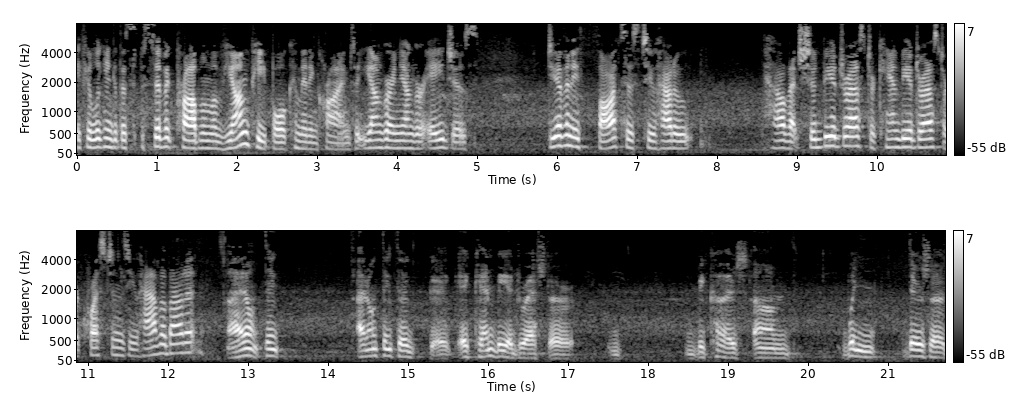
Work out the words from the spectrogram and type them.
if you're looking at the specific problem of young people committing crimes at younger and younger ages, do you have any thoughts as to how to how that should be addressed or can be addressed or questions you have about it? I don't think, I don't think that it, can be addressed or because um, when there's a,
